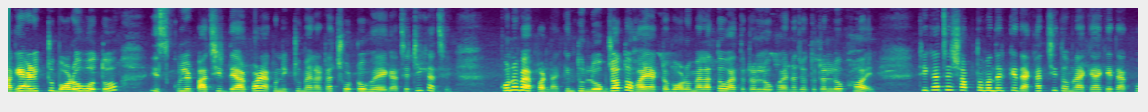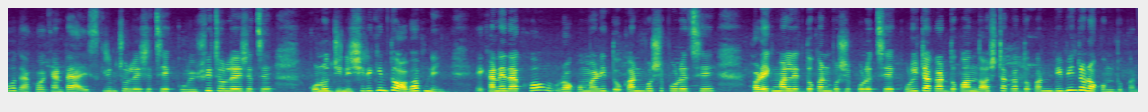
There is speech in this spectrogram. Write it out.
আগে আর একটু বড় হতো, স্কুলের পাঁচির দেওয়ার পর এখন একটু মেলাটা ছোট হয়ে গেছে, ঠিক আছে? কোনো ব্যাপার না, কিন্তু লোক যত হয়, একটা বড় মেলাতেও এতটা লোক হয় না যতটা লোক হয়। ঠিক আছে, সব তোমাদেরকে দেখাচ্ছি, তোমরা একে একে দেখো। দেখো, এখানটায় আইসক্রিম চলে এসেছে, কুলফি চলে এসেছে, কোনো জিনিসেরই কিন্তু অভাব নেই। এখানে দেখো, রকমারি দোকান বসে পড়েছে, হরেক মালের দোকান বসে পড়েছে, কুড়ি টাকার দোকান, দশ টাকার দোকান, বিভিন্ন রকম দোকান।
